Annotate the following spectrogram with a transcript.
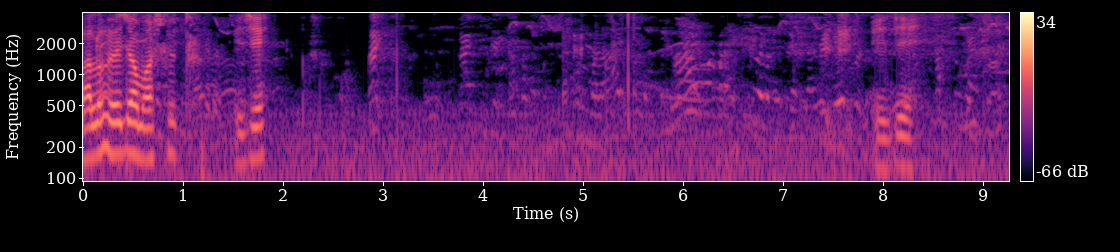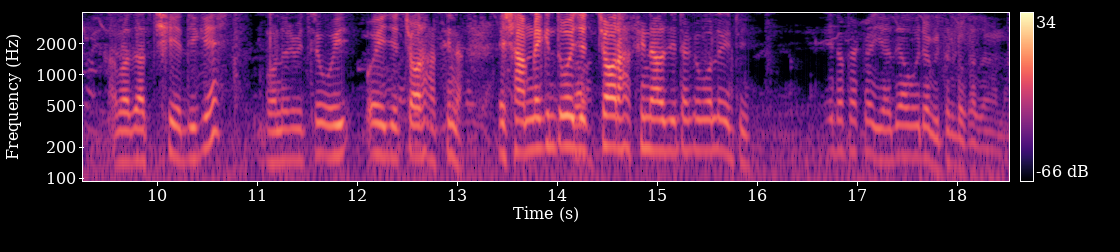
ভালো হয়ে যাও মাসুদ। এই যে এই যে আমরা যাচ্ছি এদিকে বনের ভিতরে ওই ওই যে চর হাসিনা। এই সামনে কিন্তু ওই যে চর হাসিনা যেটাকে বলে এটি। এটা তো একটা ইয়া দেওয়া ওইটা ভিতরে ঢোকা যাবে না।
